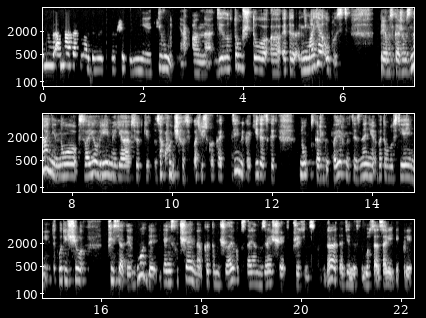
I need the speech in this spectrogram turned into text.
она, она закладывается вообще-то не сегодня, Анна. Дело в том, что э, это не моя область прямо скажем, знаний, но в свое время я все-таки закончила психологическую академию, какие-то, так сказать, ну, скажем поверхностные знания в этом области я имею. Так вот, еще 60-е годы, я не случайно к этому человеку постоянно возвращаюсь, Бжезинскому. Да, это один из его советников при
